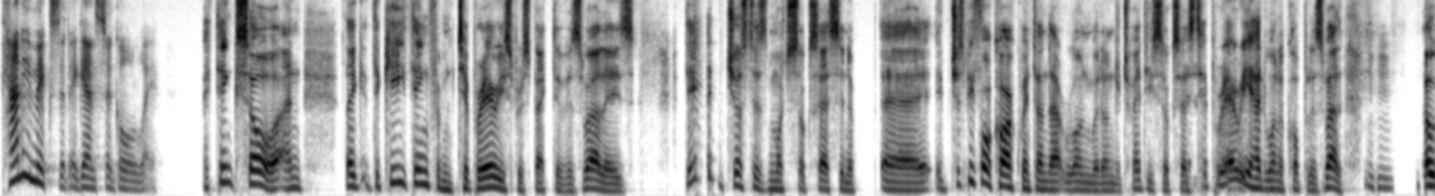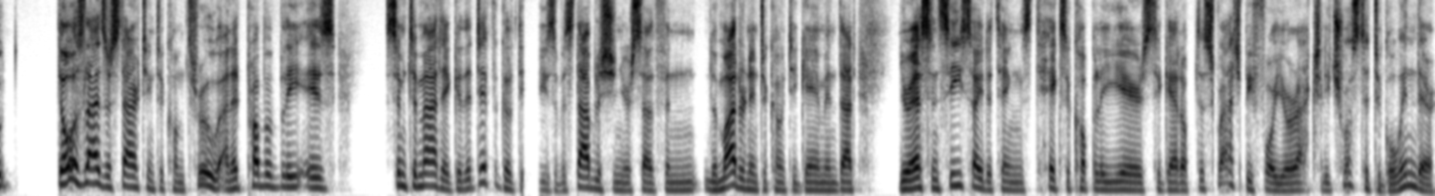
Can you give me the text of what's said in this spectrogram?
can he mix it against a Galway. I think so, and like the key thing from Tipperary's perspective as well is they had just as much success in a uh, just before Cork went on that run with under 20 success. Yeah. Tipperary had won a couple as well. Mm-hmm. Now, those lads are starting to come through, and it probably is symptomatic of the difficulties of establishing yourself in the modern intercounty game in that your S&C side of things takes a couple of years to get up to scratch before you're actually trusted to go in there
